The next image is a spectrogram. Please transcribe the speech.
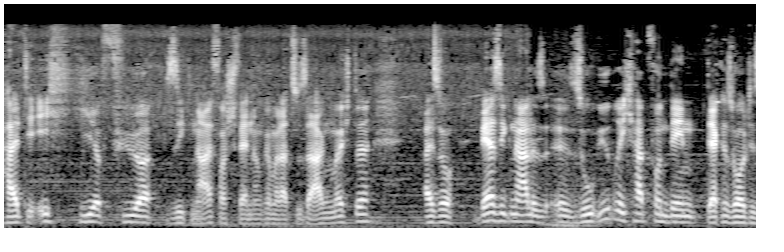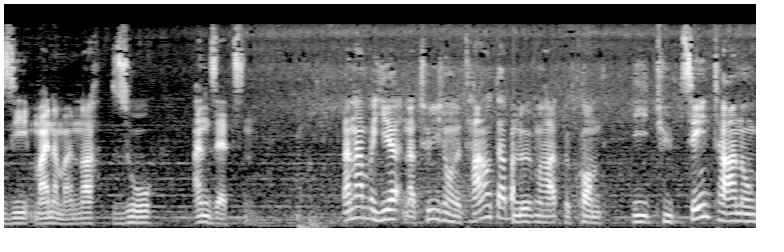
halte ich hier für Signalverschwendung, wenn man dazu sagen möchte. Also wer Signale äh, so übrig hat von denen, der sollte sie meiner Meinung nach so ansetzen. Dann haben wir hier natürlich noch eine Tarnung dabei. Löwenhardt bekommt die Typ 10 Tarnung,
